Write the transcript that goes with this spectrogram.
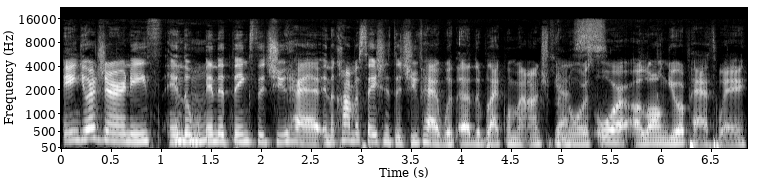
in your journeys, in Mm-hmm. the in the things that you have, in the conversations that you've had with other Black women entrepreneurs, Yes. or along your pathway.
